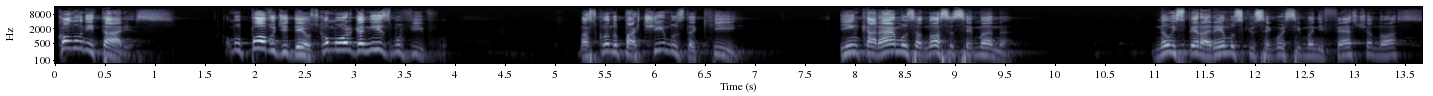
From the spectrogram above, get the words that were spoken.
comunitárias, como povo de Deus, como organismo vivo. Mas quando partirmos daqui e encararmos a nossa semana, não esperaremos que o Senhor se manifeste a nós.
